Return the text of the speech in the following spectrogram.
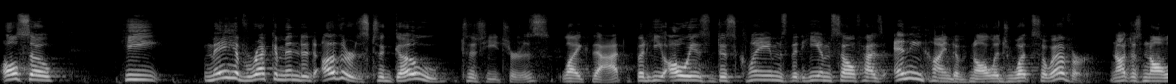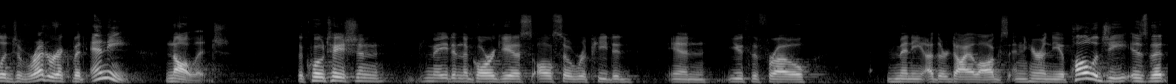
Also, he may have recommended others to go to teachers like that, but he always disclaims that he himself has any kind of knowledge whatsoever. Not just knowledge of rhetoric, but any knowledge. The quotation made in the Gorgias, also repeated in Euthyphro, many other dialogues, and here in the Apology, is that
